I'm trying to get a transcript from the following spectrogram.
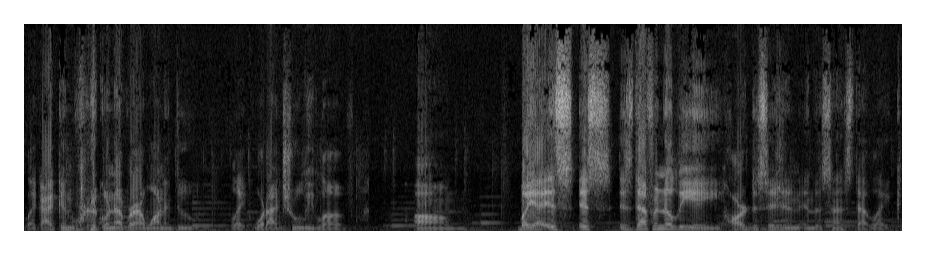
like I can work whenever I want to do like what I truly love. Um, but yeah, it's it's it's definitely a hard decision in the sense that like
